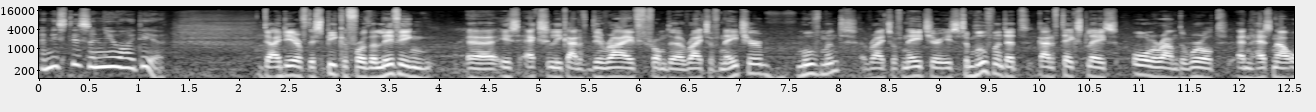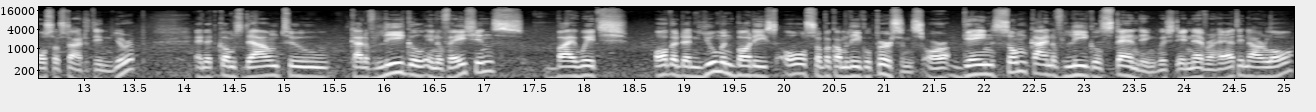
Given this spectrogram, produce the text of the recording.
And is this a new idea? The idea of the speaker for the living uh, is actually kind of derived from the rights of nature movement. Rights of nature is a movement that kind of takes place all around the world and has now also started in Europe. And it comes down to kind of legal innovations by which other than human bodies also become legal persons or gain some kind of legal standing, which they never had in our law.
